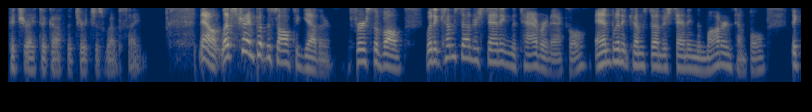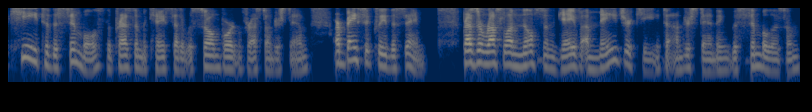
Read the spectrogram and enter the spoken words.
Picture I took off the church's website. Now, let's try and put this all together. First of all, when it comes to understanding the tabernacle and when it comes to understanding the modern temple, the key to the symbols, the President McKay said it was so important for us to understand, are basically the same. President Russell M. Nelson gave a major key to understanding the symbolism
